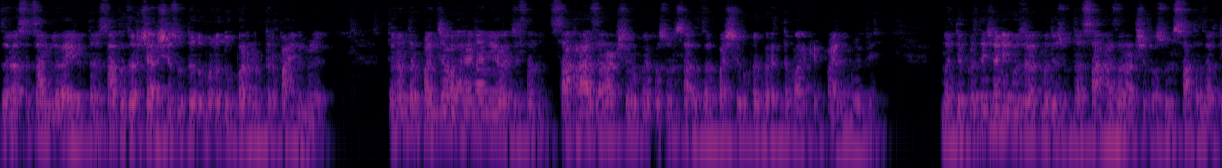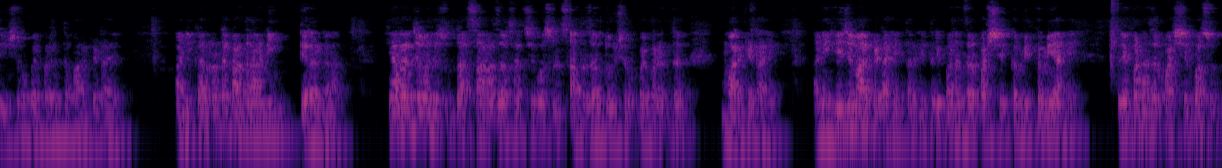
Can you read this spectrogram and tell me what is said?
जर असं चांगलं राहिलं तर सात हजार चारशे सुद्धा तुम्हाला दुपारनंतर पाहायला मिळेल. त्यानंतर पंजाब हरियाणा आणि राजस्थान सहा हजार आठशे रुपयापासून सात हजार पाचशे रुपयापर्यंत मार्केट पाहायला मिळते. मध्य प्रदेश आणि गुजरातमध्ये सुद्धा सहा हजार आठशे पासून सात हजार तीनशे रुपयापर्यंत मार्केट आहे. आणि कर्नाटक आंध्र आणि तेलंगणा या राज्यामध्ये सुद्धा सहा हजार सातशे पासून सात हजार दोनशे रुपयापर्यंत मार्केट आहे. आणि हे जे मार्केट आहे तर हे त्रेपन्न हजार पाचशे कमी कमी आहे. त्रेपन्न हजार पाचशे पासून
